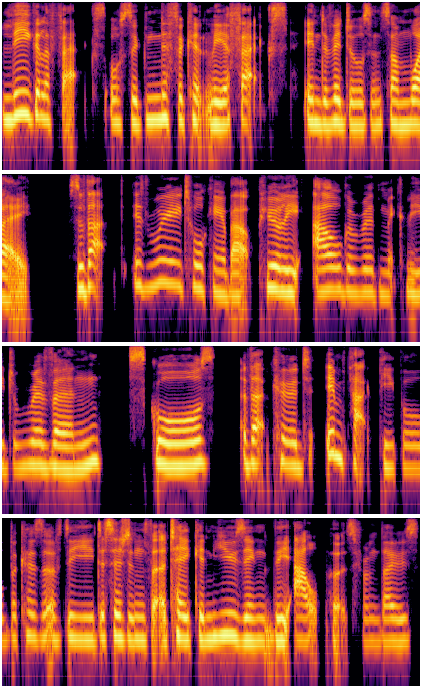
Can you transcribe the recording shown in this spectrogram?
legal effects or significantly affects individuals in some way. So that is really talking about purely algorithmically driven scores that could impact people because of the decisions that are taken using the outputs from those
